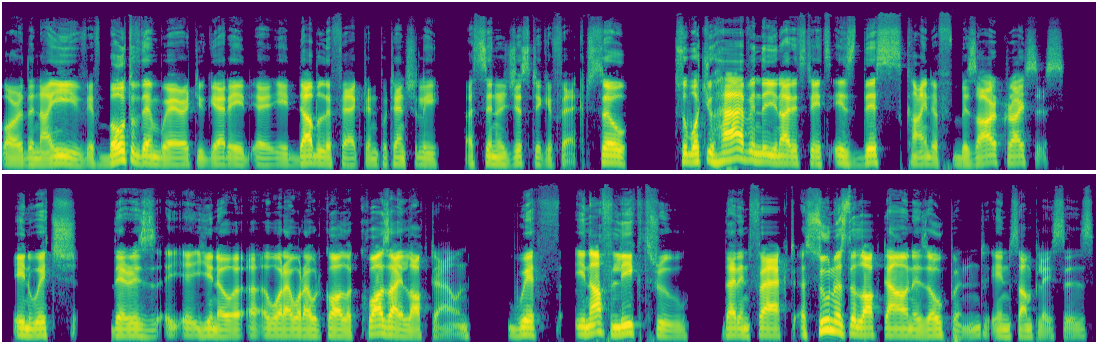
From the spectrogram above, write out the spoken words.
or the naive, if both of them wear it, you get a, a, a double effect and potentially a synergistic effect. So, so what you have in the United States is this kind of bizarre crisis in which there is you know what I what I would call a quasi lockdown with enough leak through that in fact as soon as the lockdown is opened in some places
